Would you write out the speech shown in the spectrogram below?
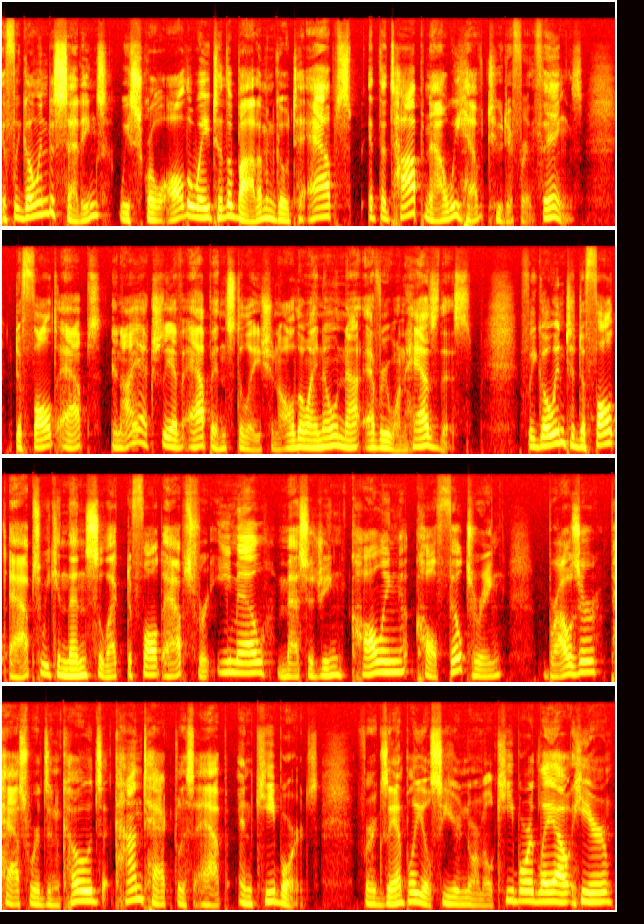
If we go into settings, we scroll all the way to the bottom and go to apps, at the top now we have two different things. Default apps, and I actually have app installation, although I know not everyone has this. If we go into default apps, we can then select default apps for email, messaging, calling, call filtering, browser, passwords and codes, contactless app, and keyboards. For example, you'll see your normal keyboard layout here.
